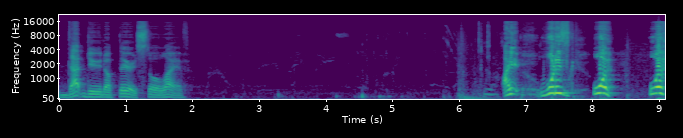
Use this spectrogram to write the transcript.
That dude up there is still alive. Yeah. I- What is- What? What?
